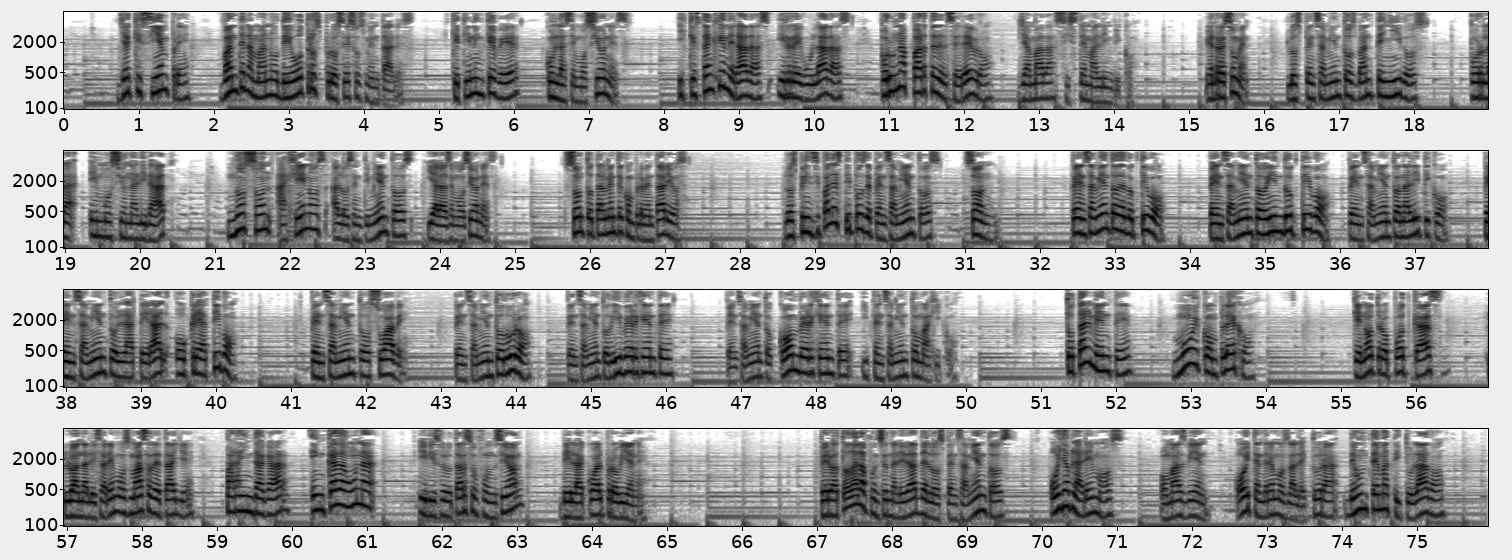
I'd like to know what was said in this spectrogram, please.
ya que siempre van de la mano de otros procesos mentales que tienen que ver con las emociones y que están generadas y reguladas por una parte del cerebro llamada sistema límbico. En resumen, los pensamientos van teñidos por la emocionalidad, no son ajenos a los sentimientos y a las emociones, son totalmente complementarios. Los principales tipos de pensamientos son Pensamiento deductivo, pensamiento inductivo, pensamiento analítico, pensamiento lateral o creativo, pensamiento suave, pensamiento duro, pensamiento divergente, pensamiento convergente y pensamiento mágico. Totalmente muy complejo, que en otro podcast lo analizaremos más a detalle para indagar en cada una y disfrutar su función de la cual proviene. Pero a toda la funcionalidad de los pensamientos, hoy hablaremos, o más bien, hoy tendremos la lectura de un tema titulado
